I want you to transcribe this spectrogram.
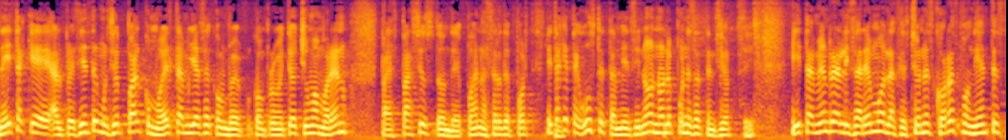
Necesita que al presidente municipal, como él también ya se compr- comprometió, Chuma Moreno, para espacios donde puedan hacer deporte. Necesita que te guste también, si no, no le pones atención. Sí. Y también realizaremos las gestiones correspondientes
